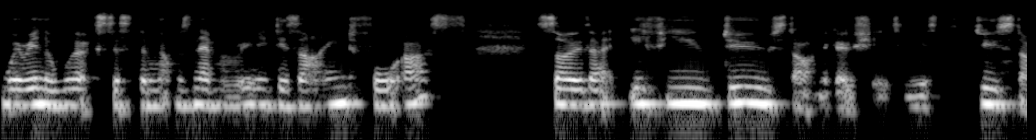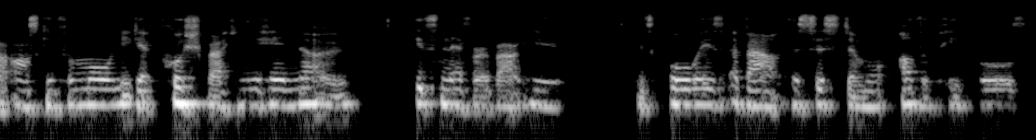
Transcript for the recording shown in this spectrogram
we're in a work system that was never really designed for us. So that if you do start negotiating you do start asking for more and you get pushback and you hear no it's never about you. It's always about the system or other people's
